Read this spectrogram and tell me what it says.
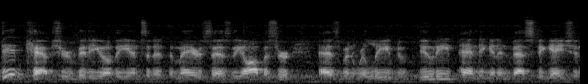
did capture video of the incident. The mayor says the officer has been relieved of duty pending an investigation.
